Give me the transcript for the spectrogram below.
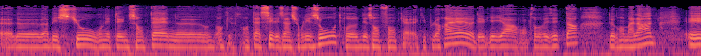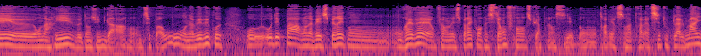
euh, de, bestiaux où on était une centaine entassés les uns sur les autres, des enfants qui, pleuraient, des vieillards en très mauvais état, de grands malades. Et on arrive dans une gare, on ne sait pas où. On avait vu qu'au au départ, on avait espéré qu'on rêvait, enfin on espérait qu'on restait en France. Puis après, on s'est dit, on, traverse, on a traversé toute l'Allemagne.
